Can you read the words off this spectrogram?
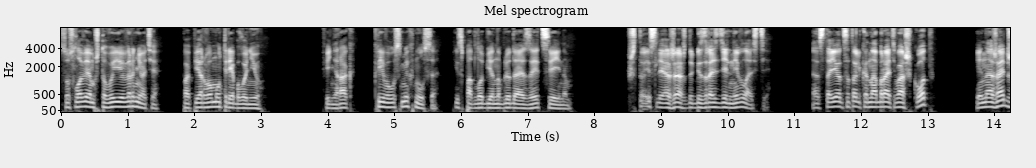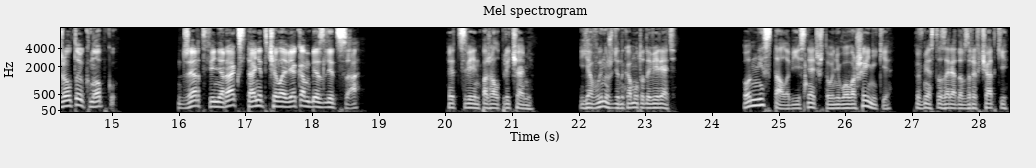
«С условием, что вы ее вернете, по первому требованию». Фенерак криво усмехнулся, из-под лобья наблюдая за Эцвейном. Что если я жажду безраздельной власти? Остается только набрать ваш код и нажать желтую кнопку. Джерт Финерак станет человеком без лица. Эдцвейн пожал плечами. Я вынужден кому-то доверять. Он не стал объяснять, что у него в ошейнике, вместо заряда взрывчатки,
